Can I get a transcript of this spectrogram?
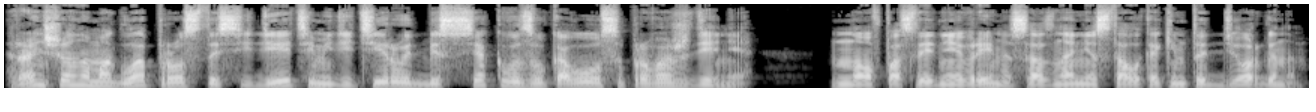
Раньше она могла просто сидеть и медитировать без всякого звукового сопровождения. Но в последнее время сознание стало каким-то дерганым,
